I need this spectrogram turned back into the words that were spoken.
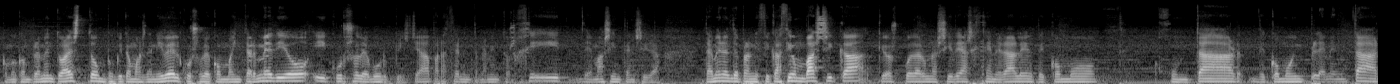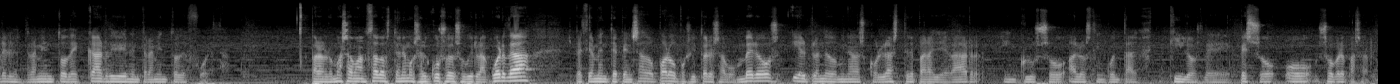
Como complemento a esto, un poquito más de nivel, curso de comba intermedio y curso de burpees, ya para hacer entrenamientos HIIT de más intensidad. También el de planificación básica, que os puede dar unas ideas generales de cómo juntar, de cómo implementar el entrenamiento de cardio y el entrenamiento de fuerza. Para los más avanzados tenemos el curso de subir la cuerda, especialmente pensado para opositores a bomberos, y el plan de dominadas con lastre para llegar incluso a los 50 kilos de peso o sobrepasarlo.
